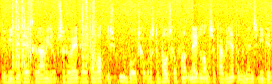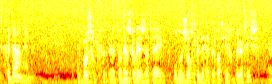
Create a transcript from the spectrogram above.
wie dit heeft gedaan, wie dit op zijn geweten heeft. Maar wat is uw boodschap? Wat is de boodschap van het Nederlandse kabinet en de mensen die dit gedaan hebben? De boodschap van het Nederlandse kabinet is dat wij onderzocht willen hebben wat hier gebeurd is. Uh,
